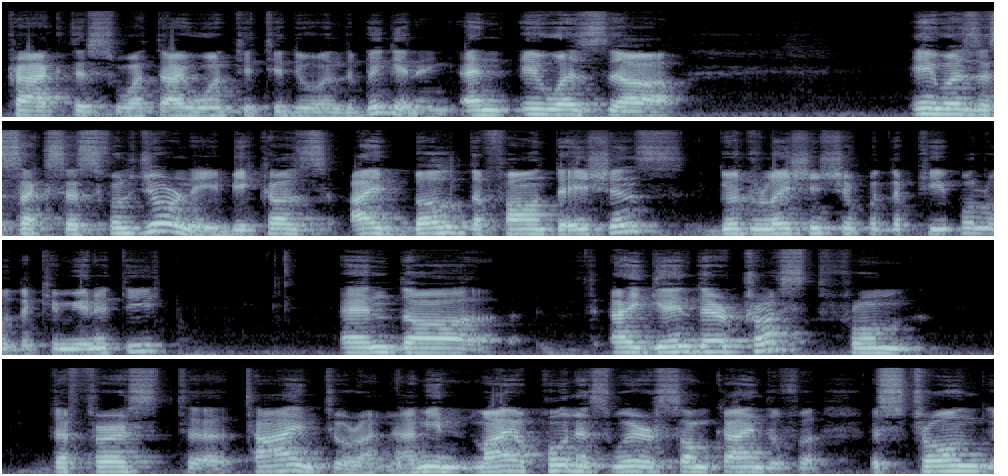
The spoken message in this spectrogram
practice what I wanted to do in the beginning. And it was, uh, it was a successful journey because I built the foundations, good relationship with the people, with the community, and uh, I gained their trust from the first uh, time to run. I mean, my opponents were some kind of a, a strong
